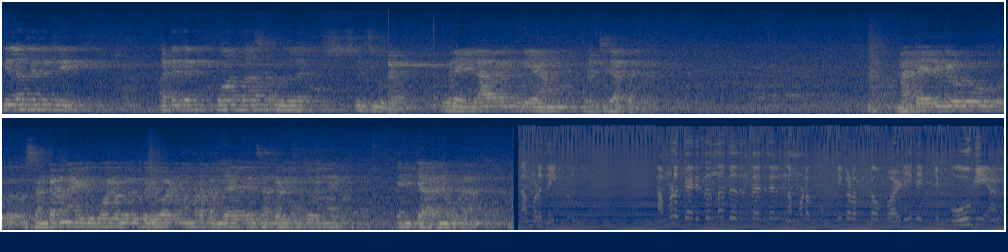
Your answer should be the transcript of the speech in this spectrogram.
ജില്ലാ സെക്രട്ടറി അഡ്വക്കേറ്റ് ഇവരെല്ലാവരും കൂടിയാണ് വിളിച്ചു ചേർത്തത്. മറ്റേതെങ്കിലും ഒരു സംഘടന ഇതുപോലുള്ള ഒരു പരിപാടി നമ്മുടെ പഞ്ചായത്തിൽ സംഘടിപ്പിച്ചോ എന്ന് എനിക്ക് അറിഞ്ഞുകൂടാ നമ്മൾ നമ്മൾ കരുതുന്നത് എന്താ വെച്ചാൽ നമ്മുടെ കുട്ടികളൊക്കെ വഴി തെറ്റി പോവുകയാണ്.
